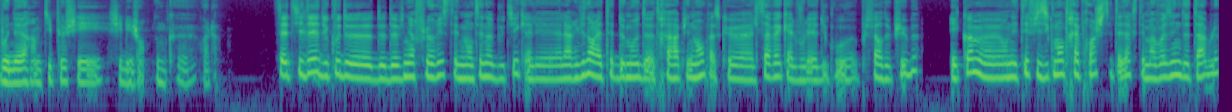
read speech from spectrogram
bonheur un petit peu chez, chez les gens. Donc voilà. Cette idée du coup de, de, devenir fleuriste et de monter notre boutique, elle est, elle est arrivée dans la tête de Maude très rapidement parce qu'elle savait qu'elle voulait du coup plus faire de pub. Et comme euh, on était physiquement très proches, c'est-à-dire que c'était ma voisine de table,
